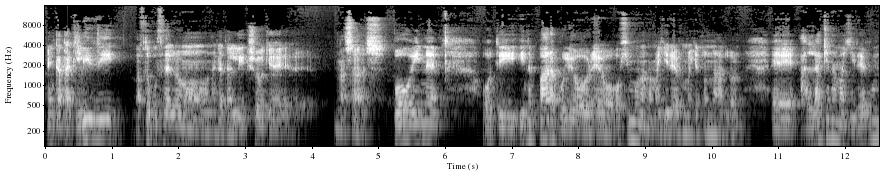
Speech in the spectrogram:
εν κατακλείδη αυτό που θέλω να καταλήξω και να σας πω είναι ότι είναι πάρα πολύ ωραίο όχι μόνο να μαγειρεύουμε για τον άλλον ε, αλλά και να μαγειρεύουν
